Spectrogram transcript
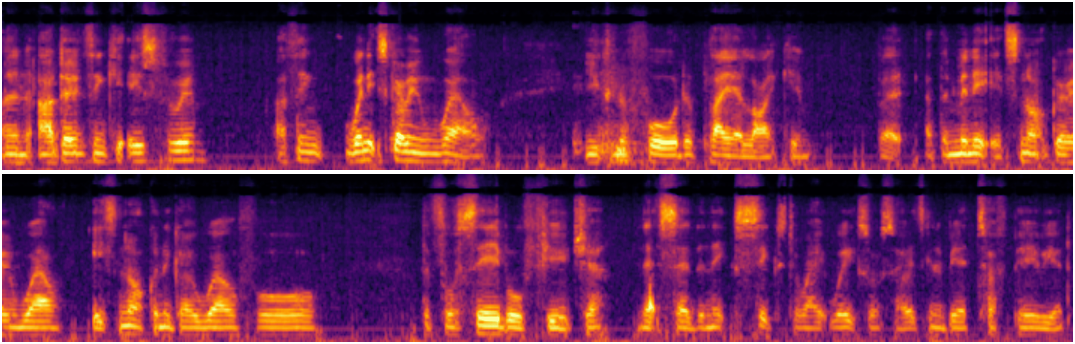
And I don't think it is for him. I think when it's going well, you can afford a player like him. But at the minute it's not going well, it's not going to go well for the foreseeable future. Let's say the next six to eight weeks or so, it's going to be a tough period.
